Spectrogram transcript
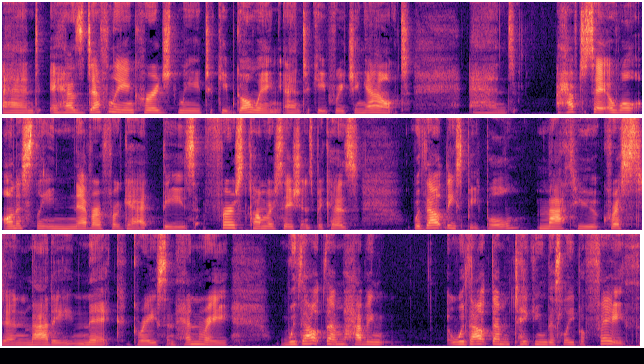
And it has definitely encouraged me to keep going and to keep reaching out. And I have to say, I will honestly never forget these first conversations because Without these people, Matthew, Kristen, Maddie, Nick, Grace, and Henry, without them having without them taking this leap of faith,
